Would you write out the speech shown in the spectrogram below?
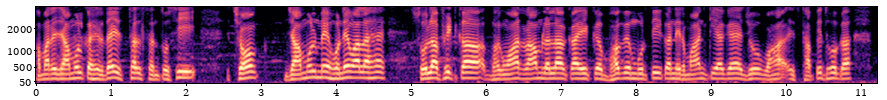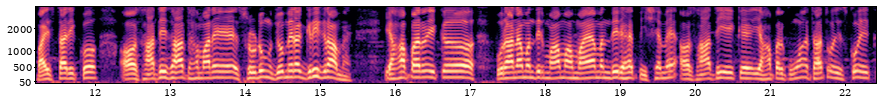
हमारे जामुल का हृदय स्थल संतोषी चौक जामुल में होने वाला है। 16 फीट का भगवान राम लला का एक भव्य मूर्ति का निर्माण किया गया है, जो वहाँ स्थापित होगा 22 तारीख को। और साथ ही साथ हमारे सुरडुंग, जो मेरा गृह ग्राम है यहाँ पर एक पुराना मंदिर, माँ महामाया मंदिर है पीछे में और साथ ही एक यहाँ पर कुआँ था तो इसको एक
